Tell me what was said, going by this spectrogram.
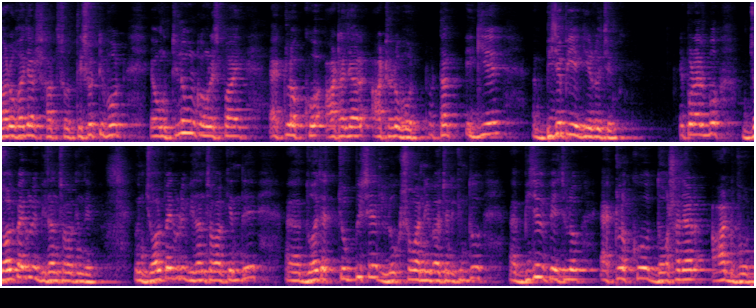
বারো হাজার সাতশো তেষট্টি ভোট এবং তৃণমূল কংগ্রেস পায় এক লক্ষ আট হাজার আঠেরো ভোট। অর্থাৎ এগিয়ে বিজেপি এগিয়ে রয়েছে। এরপর আসব জলপাইগুড়ি বিধানসভা কেন্দ্রে। জলপাইগুড়ি বিধানসভা কেন্দ্রে দু হাজার চব্বিশের লোকসভা নির্বাচনে কিন্তু বিজেপি পেয়েছিল এক লক্ষ দশ হাজার আট ভোট।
